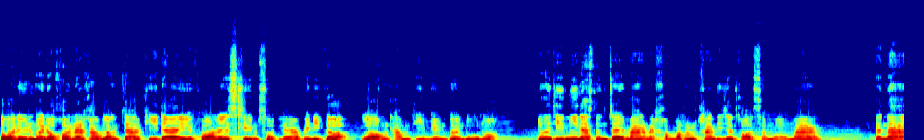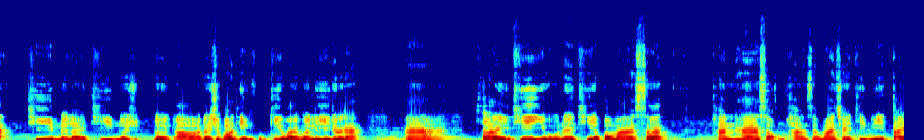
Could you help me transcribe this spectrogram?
สวัสดีเพื่อนๆทุกคนนะครับ หลังจากที่ได้ Forest Cream สดแล้วพี่นี่ก็ลองทำทีมให้เพื่อนๆดูเนาะโดยทีมนี้น่าสนใจมากนะครับมันค่อนข้างที่จะถอดสมองมากชนะทีมหลายๆทีมโดยโดยอ่าโดยเฉพาะทีมคุกกี้ไวเบอรี่ด้วยนะอ่าใครที่อยู่ในเทียประมาณสักพันห้าสองพันสามารถใช้ทีมนี้ไต่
